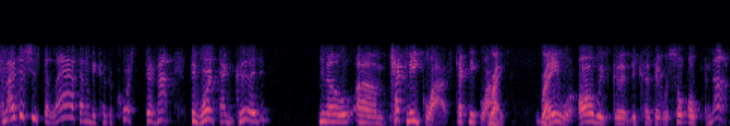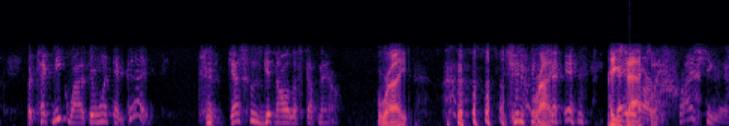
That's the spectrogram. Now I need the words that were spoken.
and I just used to laugh at them because, of course, they're not they weren't that good, you know, um, technique wise. Technique wise, Right. Right. They were always good because they were so open up, but technique wise, they weren't that good. Guess who's getting all the stuff now? Right. You know what right. Exactly. Crushing it.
